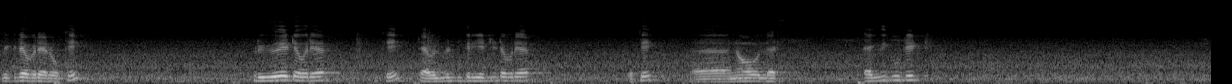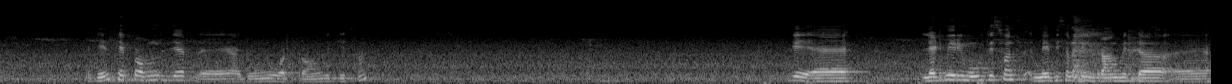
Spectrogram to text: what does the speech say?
click it over here okay? Preview it over here okay? Table will be created over here okay? Uh, now let's execute it. Again same problem is there. Uh, i don't know what's wrong with this one. Okay uh, let me remove this one. Maybe something is wrong with the uh,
